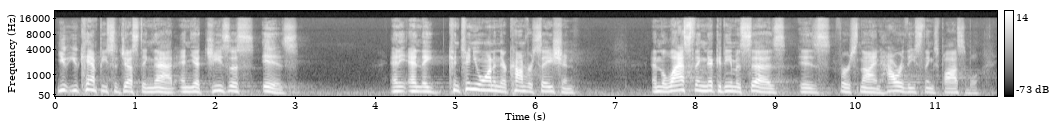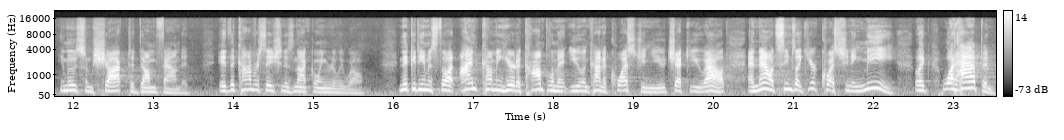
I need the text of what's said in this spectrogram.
You, you can't be suggesting that, and yet Jesus is. And, and they continue on in their conversation. And the last thing Nicodemus says is verse 9 How are these things possible? He moves from shocked to dumbfounded. It, the conversation is not going really well. Nicodemus thought, I'm coming here to compliment you and kind of question you, check you out. And now it seems like you're questioning me. Like, what happened?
